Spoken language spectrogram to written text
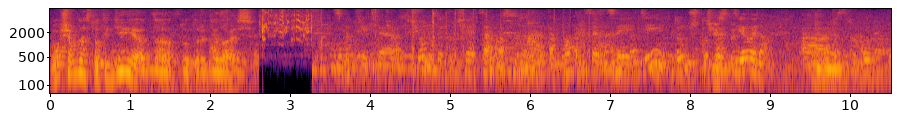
В общем, у нас тут идея одна тут родилась. Смотрите, в чем заключается основная там, концепция идеи в том, чтобы сделать а, разработку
